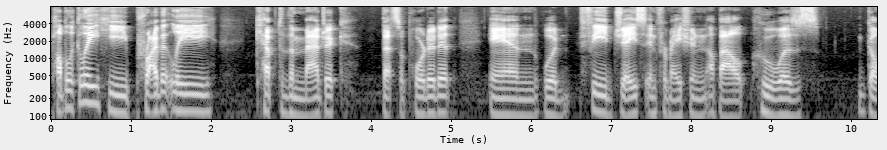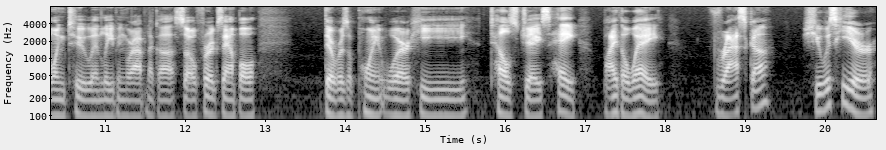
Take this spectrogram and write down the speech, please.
publicly, he privately kept the magic that supported it and would feed Jace information about who was going to and leaving Ravnica. So, for example, there was a point where he tells Jace, hey, by the way, Vraska, she was here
